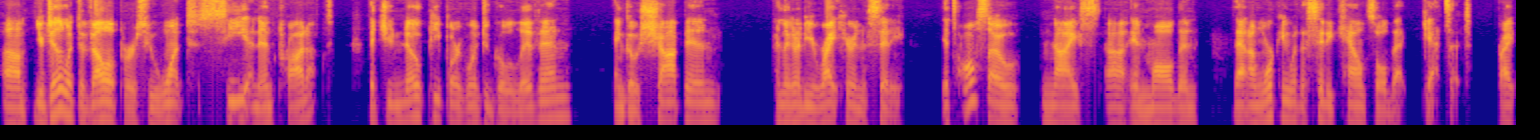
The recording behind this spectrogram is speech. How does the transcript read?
Um, you're dealing with developers who want to see an end product that you know people are going to go live in and go shop in, and they're going to be right here in the city. It's also nice uh, in Mauldin that I'm working with a city council that gets it, right?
